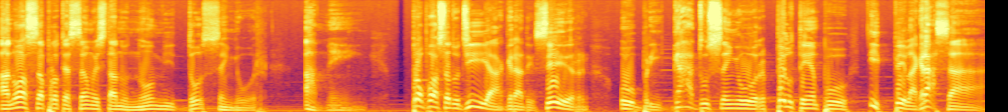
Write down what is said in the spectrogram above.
A nossa proteção está no nome do Senhor. Amém. Proposta do dia: agradecer. Obrigado, Senhor, pelo tempo e pela graça.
